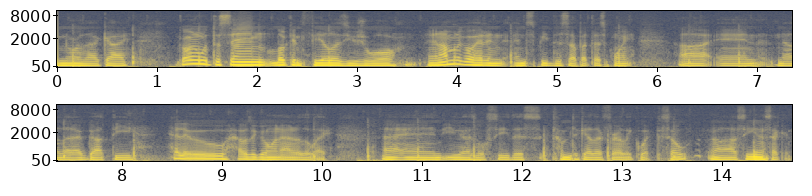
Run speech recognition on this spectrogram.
Ignore that guy. Going with the same look and feel as usual. And I'm going to go ahead and, and speed this up at this point. Uh, and now that I've got the hello, how's it going out of the way. Uh, and you guys will see this come together fairly quick. So uh, see you in a second.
